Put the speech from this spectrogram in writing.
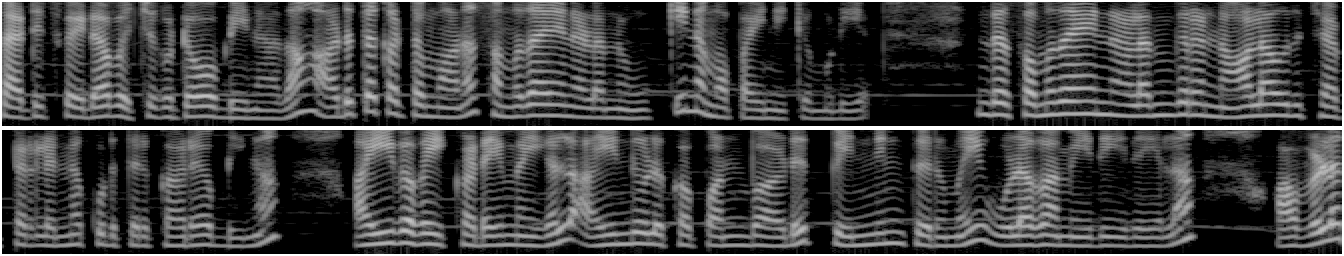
சாட்டிஸ்ஃபைடாக வச்சுக்கிட்டோம் அப்படின்னா தான் அடுத்த கட்டமான சமுதாய நலனை நோக்கி நம்ம பயணிக்க முடியும். இந்த சமுதாய நலன்கிற நாலாவது சாப்டர்ல என்ன கொடுத்துருக்காரு அப்படின்னா ஐவகை கடமைகள் ஐந்தொழுக்க பண்பாடு பெண்ணின் பெருமை உலக அமைதி இதையெல்லாம் அவ்வளோ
